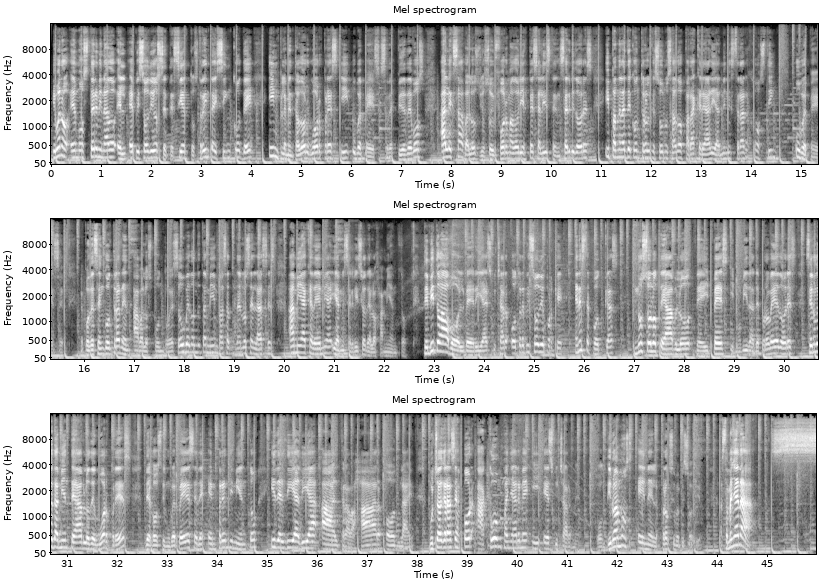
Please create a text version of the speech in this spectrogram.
Y bueno, hemos terminado el episodio 735 de Implementador WordPress y VPS. Se despide de vos Alex Ábalos. Yo soy formador y especialista en servidores y paneles de control que son usados para crear y administrar hosting VPS. Me puedes encontrar en avalos.sv donde también vas a tener los enlaces a mi academia y a mi servicio de alojamiento. Te invito a volver y a escuchar otro episodio porque en este podcast no solo te hablo de IPs y movidas de proveedores, sino que también te hablo de WordPress, de hosting VPS, de emprendimiento y del día a día al trabajar online. Muchas gracias por acompañarme y escucarme. Continuamos en el próximo episodio. Hasta mañana.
